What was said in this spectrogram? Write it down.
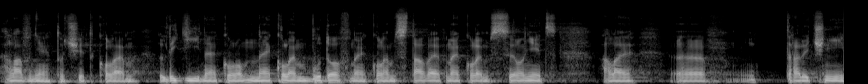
hlavně točit kolem lidí, ne kolem, ne kolem budov, ne kolem staveb, ne kolem silnic, ale tradiční,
